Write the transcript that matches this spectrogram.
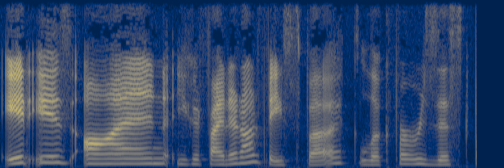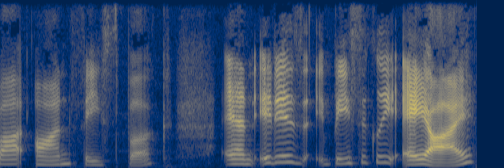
It is on, you can find it on Facebook. Look for ResistBot on Facebook. And it is basically AI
